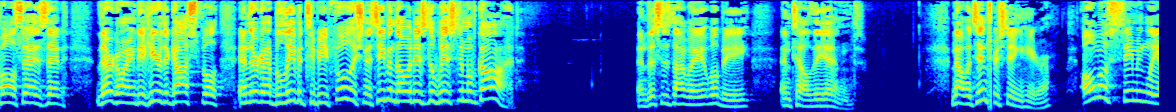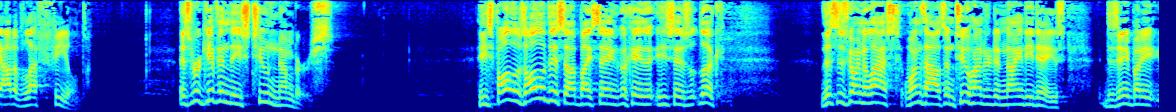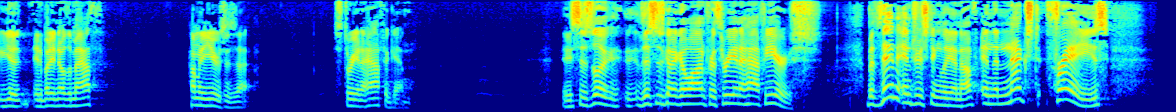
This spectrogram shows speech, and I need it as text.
Paul says that they're going to hear the gospel and they're going to believe it to be foolishness, even though it is the wisdom of God. And this is the way it will be until the end. Now, what's interesting here, almost seemingly out of left field, is we're given these two numbers. He follows all of this up by saying, okay, he says, look, this is going to last 1,290 days. Does anybody, anybody know the math? How many years is that? It's three and a half again. He says, look, this is going to go on for three and a half years. But then, interestingly enough, in the next phrase,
